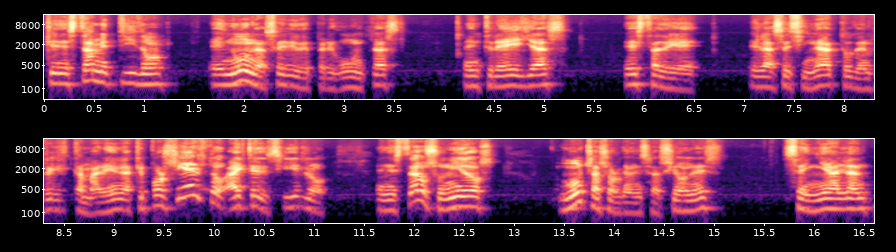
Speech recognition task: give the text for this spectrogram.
quien está metido en una serie de preguntas, entre ellas esta de el asesinato de Enrique Camarena, que por cierto, hay que decirlo, en Estados Unidos muchas organizaciones señalan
